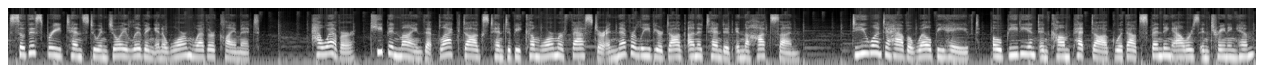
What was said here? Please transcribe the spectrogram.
So this breed tends to enjoy living in a warm weather climate. However, keep in mind that black dogs tend to become warmer faster and never leave your dog unattended in the hot sun. Do you want to have a well-behaved, obedient and calm pet dog without spending hours in training him?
